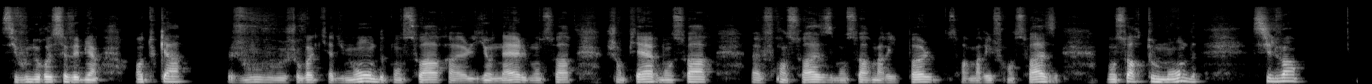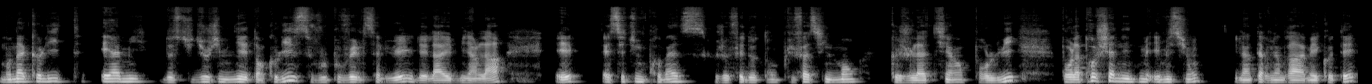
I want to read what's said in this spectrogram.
si vous nous recevez bien. En tout cas, je, vous, je vois qu'il y a du monde. Bonsoir euh, Lionel, bonsoir Jean-Pierre, bonsoir euh, Françoise, bonsoir Marie-Paul, bonsoir Marie-Françoise, bonsoir tout le monde. Sylvain, mon acolyte et ami de Studio Jiminy est en coulisses. Vous pouvez le saluer. Il est là et bien là. Et, et c'est une promesse que je fais d'autant plus facilement que je la tiens pour lui. Pour la prochaine émission, il interviendra à mes côtés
